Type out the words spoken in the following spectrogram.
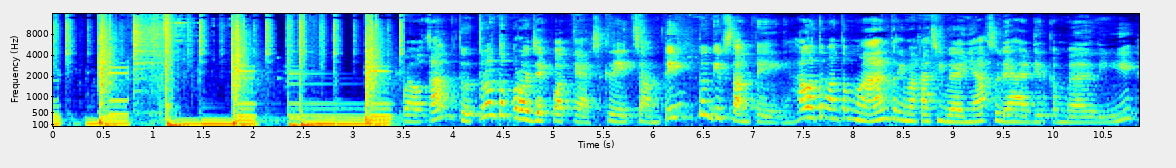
Thank you. Welcome to Truntuk Project Podcast, create something to give something. Halo teman-teman, terima kasih banyak sudah hadir kembali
